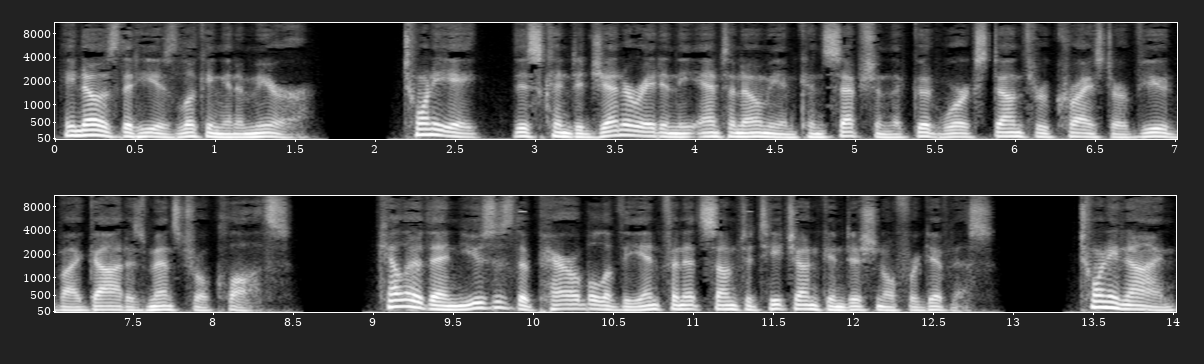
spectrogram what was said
he knows that he is looking in a mirror. 28. This can degenerate in the antinomian conception that good works done through Christ are viewed by God as menstrual cloths. Keller then uses the parable of the infinite sum to teach unconditional forgiveness. 29.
